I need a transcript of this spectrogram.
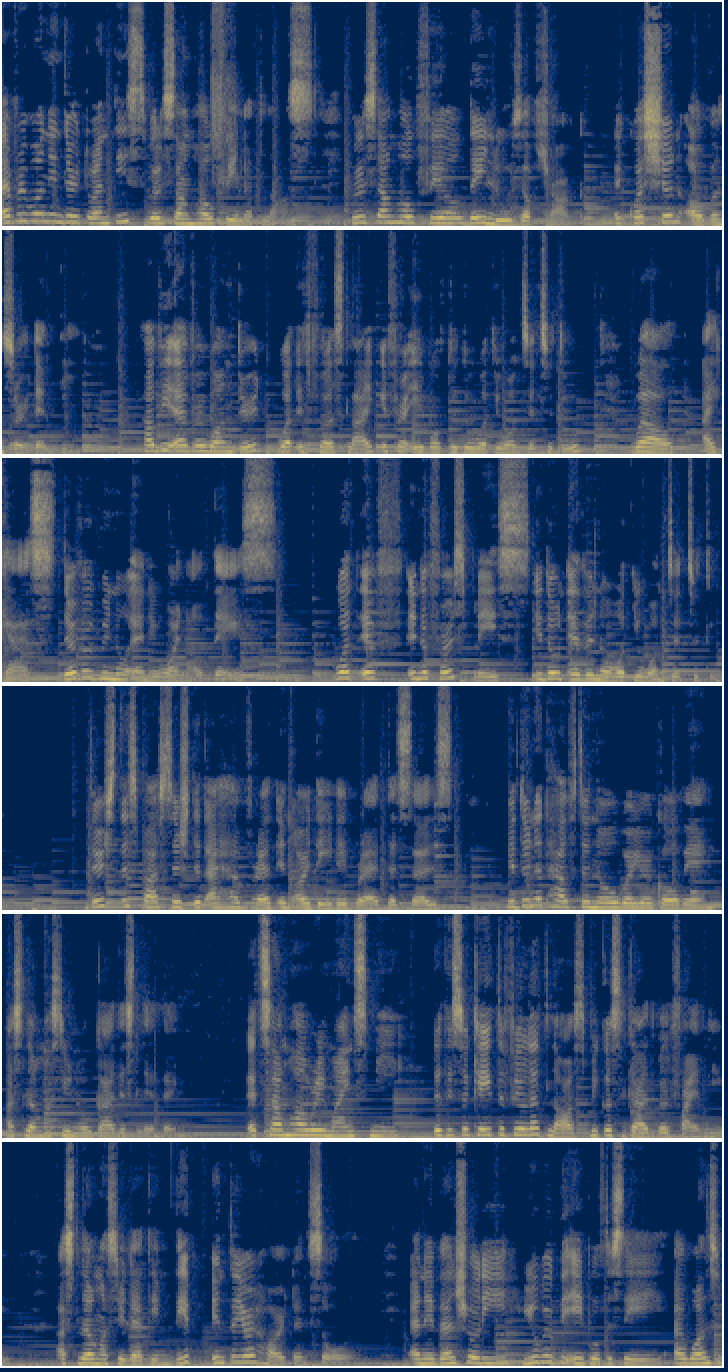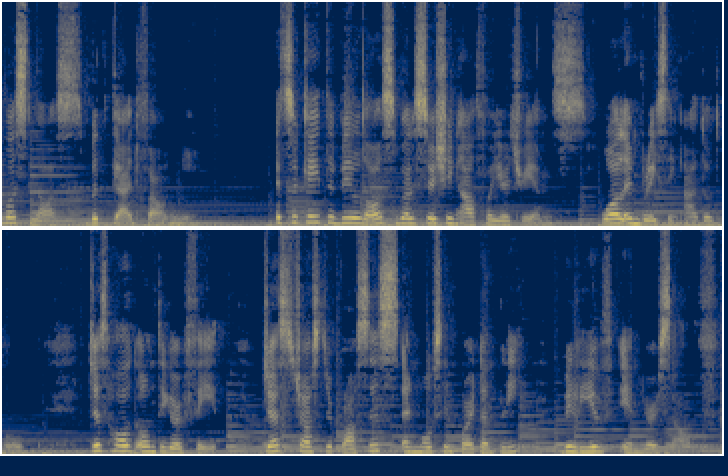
Everyone in their 20s will somehow feel at loss, will somehow feel they lose of track, a question of uncertainty. Have you ever wondered what it feels like if you're able to do what you wanted to do? Well, I guess there will be no anyone nowadays. What if, in the first place, you don't even know what you wanted to do? There's this passage that I have read in our daily bread that says, You do not have to know where you're going as long as you know God is living. It somehow reminds me that it's okay to feel at loss because God will find you, as long as you let Him deep into your heart and soul. And eventually, you will be able to say, I once was lost, but God found me. It's okay to be lost while searching out for your dreams, while embracing adulthood. Just hold on to your faith. Just trust the process and most importantly, believe in yourself.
